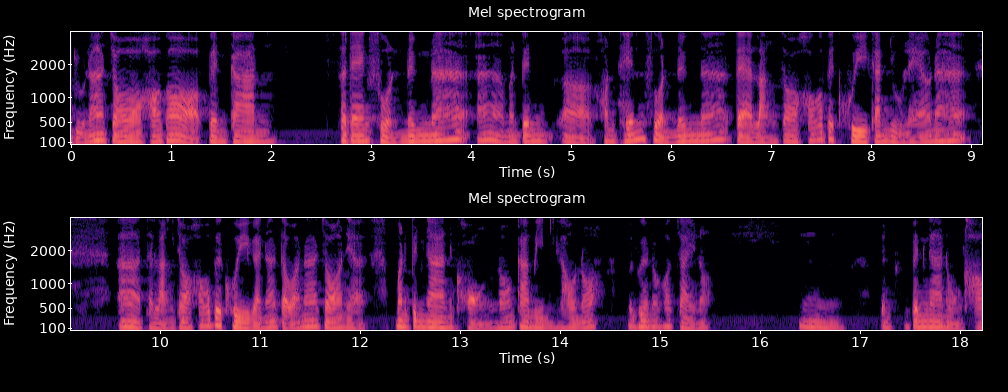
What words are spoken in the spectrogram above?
อยู่หน้าจอเขาก็เป็นการแสดงส่วนหนึ่งนะฮะมันเป็นคอนเทนต์ส่วนหนึ่งนะ แต่หลังจอเขาก็ไปคุยกันอยู่แล้วนะฮะแต่หลังจอเขาก็ไปคุยกันนะ แต่ว่าหน้าจอเนี่ย มันเป็นงานของน้องกามินเขาเนาะ เพื่อนๆต้องเข้าใจเนาะ อืม เป็นเป็นงานของเขา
